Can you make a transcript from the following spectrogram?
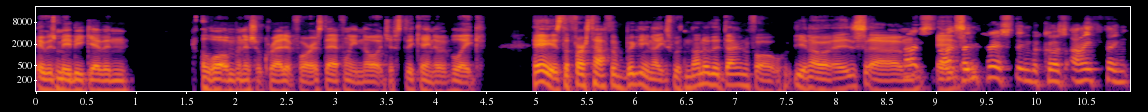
it was maybe given a lot of initial credit for. It's definitely not just the kind of like, hey, it's the first half of Boogie Nights with none of the downfall. You know, it's um, that's that's it's... interesting because I think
